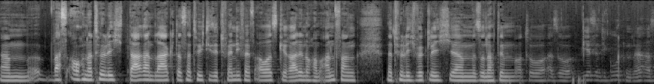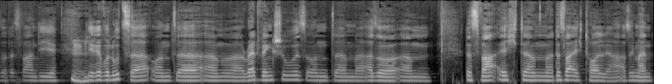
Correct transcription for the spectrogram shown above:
ähm, was auch natürlich daran lag, dass natürlich diese 25 Hours gerade noch am Anfang natürlich wirklich ähm, so nach dem Motto, also wir sind die Guten, ne? also das waren die, mhm. die Revoluzer und äh, ähm, Red Wing Shoes und ähm, also ähm, das war echt, ähm, das war echt toll, ja. Also ich meine,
